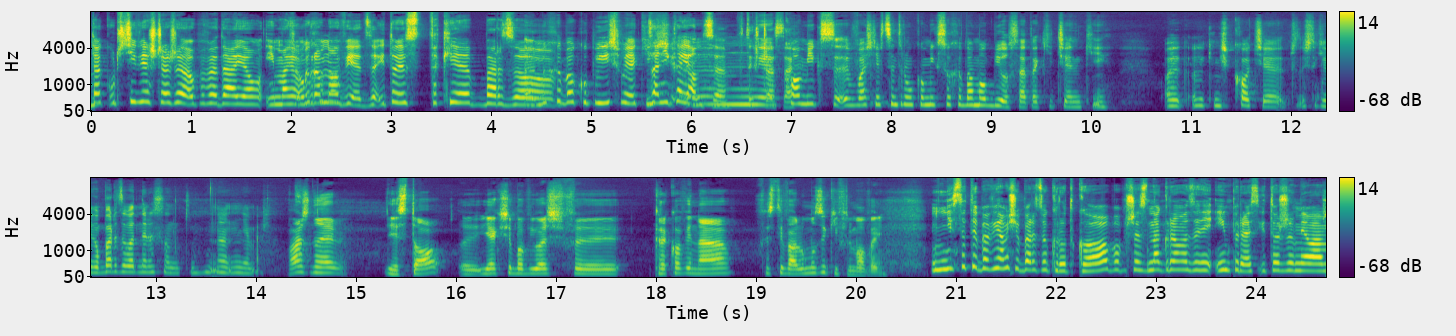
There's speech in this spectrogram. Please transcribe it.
Tak uczciwie, szczerze opowiadają i mają ogromną chyba- wiedzę i to jest takie bardzo... E, My chyba kupiliśmy jakiś... Zanikające w tych czasach. Komiks, e, właśnie w centrum komiksu chyba Mobiusa, taki cienki. O, jak- o jakimś kocie, czy coś takiego. Bardzo ładne rysunki. No, nie masz. Ważne jest to, y, jak się bawiłaś w y, Krakowie na festiwalu muzyki filmowej. Niestety bawiłam się bardzo krótko, bo przez nagromadzenie imprez i to, że miałam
